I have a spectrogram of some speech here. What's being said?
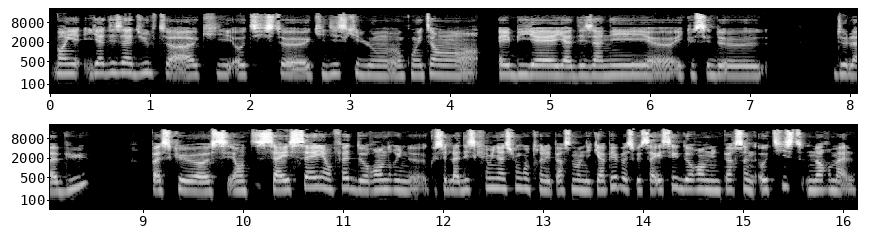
Bon, il y, a des adultes euh, qui autistes euh, qui disent qu'ils l'ont, ont été en ABA il y a des années euh, et que c'est de de l'abus parce que c'est ça essaye en fait de rendre une que c'est de la discrimination contre les personnes handicapées parce que ça essaye de rendre une personne autiste normale.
